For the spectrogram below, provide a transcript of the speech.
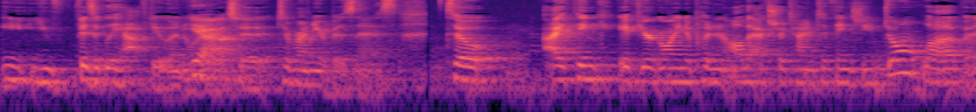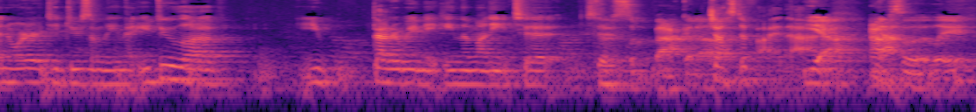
you, you physically have to in order Yeah. to, to run your business. So I think if you're going to put in all the extra time to things you don't love in order to do something that you do love, you better be making the money to, to back it up. justify that. yeah, absolutely.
